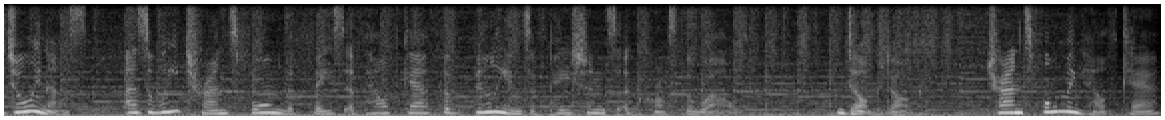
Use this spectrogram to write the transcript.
Join us as we transform the face of healthcare for billions of patients across the world. DocDoc, transforming healthcare,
